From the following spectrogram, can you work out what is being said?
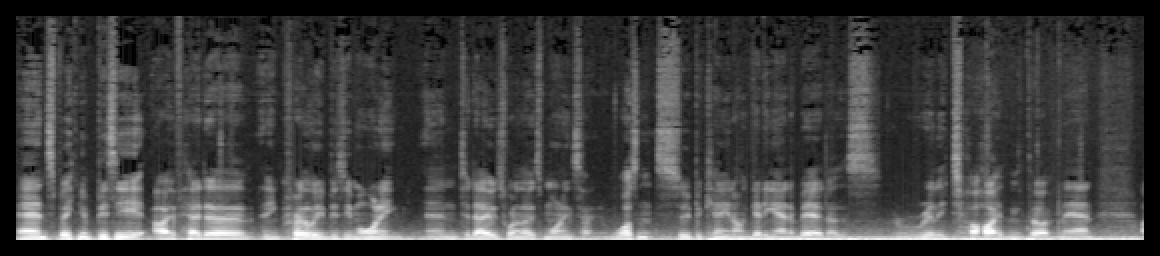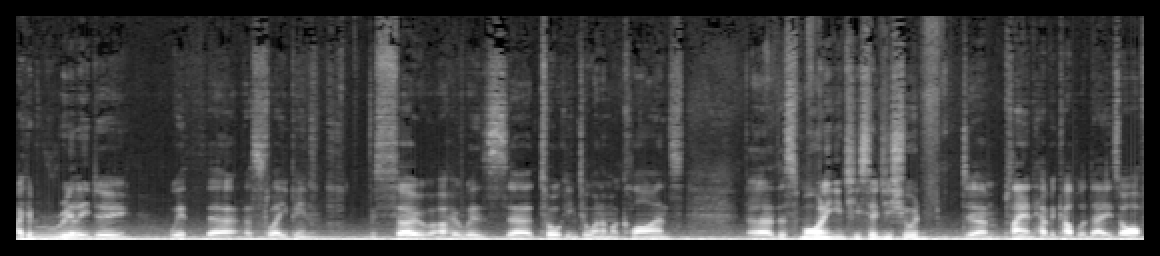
And speaking of busy, I've had a, an incredibly busy morning, and today was one of those mornings I wasn't super keen on getting out of bed. I was really tired and thought, man, I could really do with uh, a sleep in. So I was uh, talking to one of my clients uh, this morning, and she said you should um, plan to have a couple of days off,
